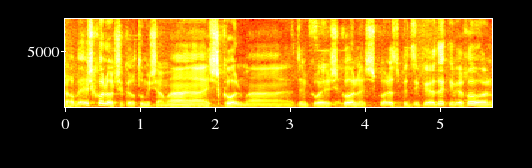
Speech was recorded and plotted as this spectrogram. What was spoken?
הרבה אשכולות שכרתו משם, מה האשכול, מה, זה קורא אשכול, האשכול הספציפי הזה כביכול.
